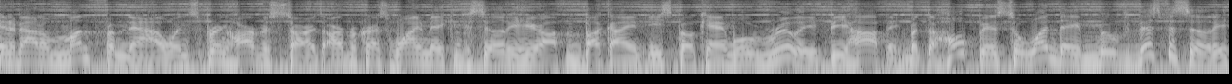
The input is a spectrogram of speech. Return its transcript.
In about a month from now, when spring harvest starts, Arbor Crest winemaking facility here off of Buckeye and East Spokane will really be hopping. But the hope is to one day move this facility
